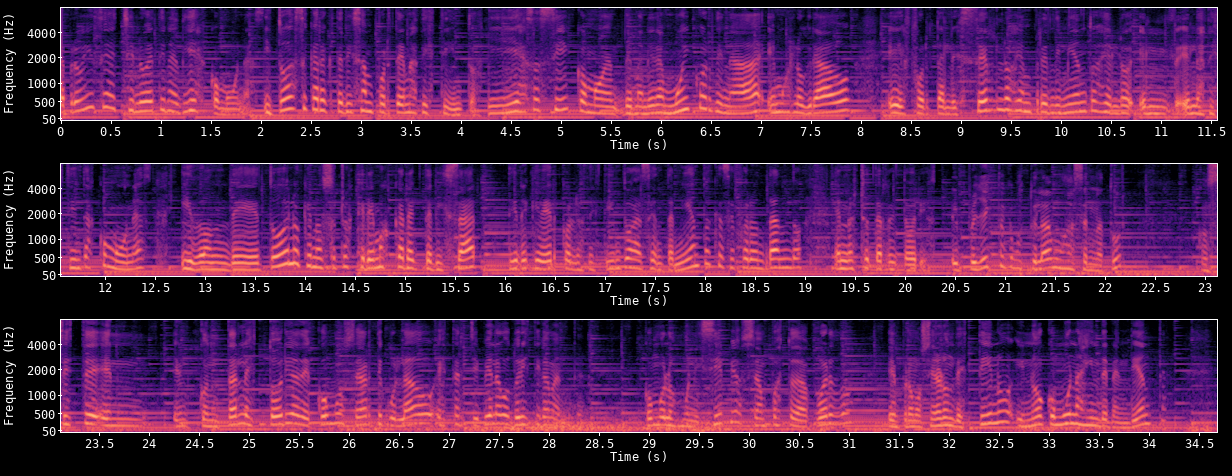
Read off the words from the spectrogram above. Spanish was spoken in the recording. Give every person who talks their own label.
Speaker 1: La provincia de Chiloé tiene 10 comunas y todas se caracterizan por temas distintos. Y es así como de manera muy coordinada hemos logrado eh, fortalecer los emprendimientos en, las distintas comunas y donde todo lo que nosotros queremos caracterizar tiene que ver con los distintos asentamientos que se fueron dando en nuestro territorio.
Speaker 2: El proyecto que postulamos a Cernatur consiste en, en contar la historia de cómo se ha articulado este archipiélago turísticamente cómo los municipios se han puesto de acuerdo en promocionar un destino y no comunas independientes,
